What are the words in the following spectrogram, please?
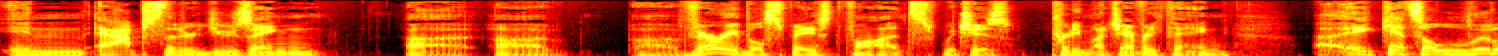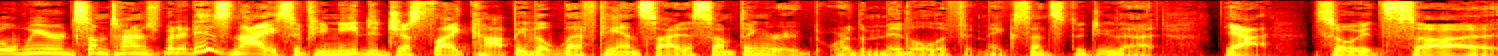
in apps that are using uh, uh, uh, variable spaced fonts, which is pretty much everything. Uh, it gets a little weird sometimes, but it is nice if you need to just like copy the left hand side of something or or the middle if it makes sense to do that. Yeah, so it's uh,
